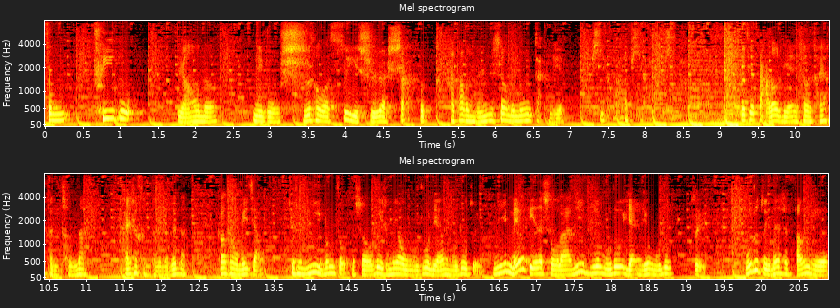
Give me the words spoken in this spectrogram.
风吹过，然后呢。那种石头啊、碎石啊、沙子打到门上的那种感觉，噼啪噼啪噼啪，而且打到脸上还很疼呢，还是很疼的，真的。刚才我没讲，就是逆风走的时候，为什么要捂住脸、捂住嘴？你没有别的手了，你只捂住眼睛、捂住嘴，捂住嘴那是防止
